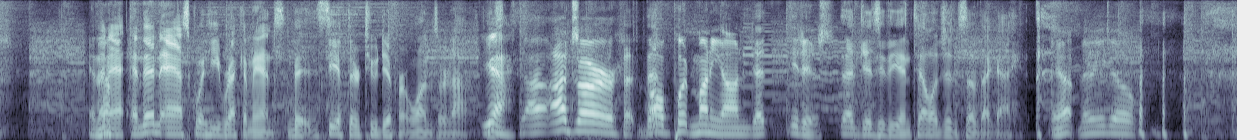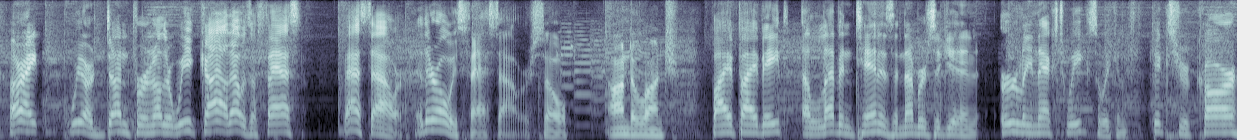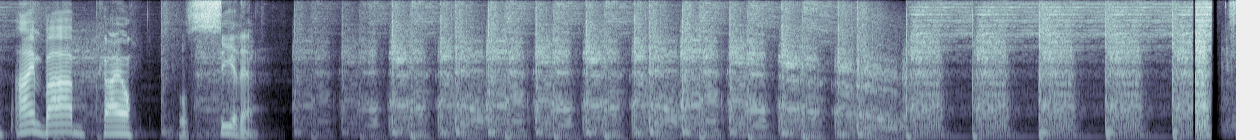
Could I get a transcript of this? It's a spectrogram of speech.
And then a- and then ask what he recommends. See if they're two different ones or not. Yeah. Uh, odds are that- I'll put money on that it is. That gives you the intelligence of that guy. Yep. There you go. All right, we are done for another week, Kyle. That was a fast fast hour. They're always fast hours. So on to lunch. 558 1110 is the numbers to get in early next week so we can fix your car. I'm Bob. Kyle. We'll see you then.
